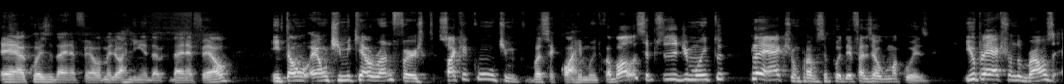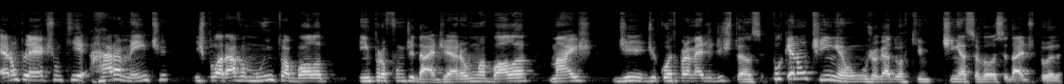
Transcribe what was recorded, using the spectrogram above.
é, coisa da NFL, a melhor linha da, da NFL. Então é um time que é o run first. Só que com um time que você corre muito com a bola, você precisa de muito play action para você poder fazer alguma coisa. E o play action do Browns era um play action que raramente explorava muito a bola em profundidade. Era uma bola mais de, de curta para média distância. Porque não tinha um jogador que tinha essa velocidade toda.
